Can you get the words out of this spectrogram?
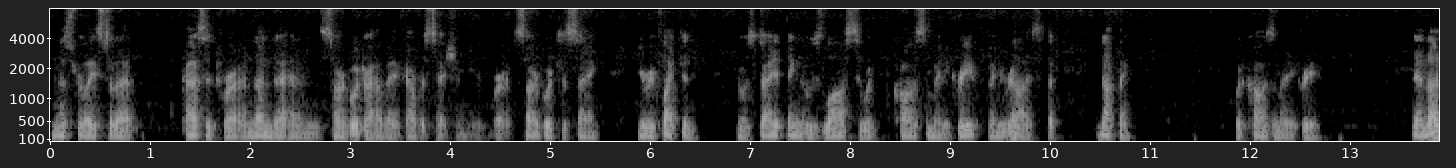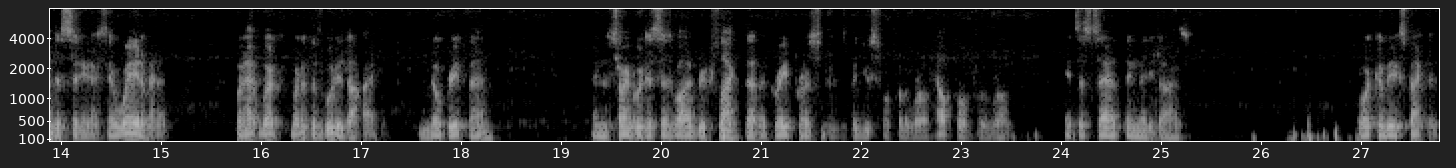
And this relates to that passage where Ananda and Sariputta are having a conversation, where Sariputta is saying he reflected, there was anything whose loss would cause him any grief? And he realized that nothing would cause him any grief. And Ananda's sitting there saying, wait a minute, what, what, what if the Buddha died? No grief then? And the Sariputta says, well, I'd reflect that a great person who's been useful for the world, helpful for the world, it's a sad thing that he dies. What could be expected?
